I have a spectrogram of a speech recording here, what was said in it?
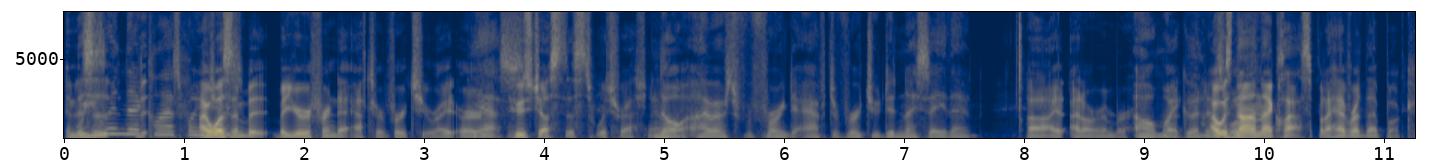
and Were you is in that th- class by I chance? wasn't, but but you're referring to after virtue, right? Or Yes. whose justice? Which rationale? No, I was referring to After Virtue. Didn't I say that? uh, I, I don't remember. Oh, my But goodness. I was Well- not in that class, but I have read that book.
